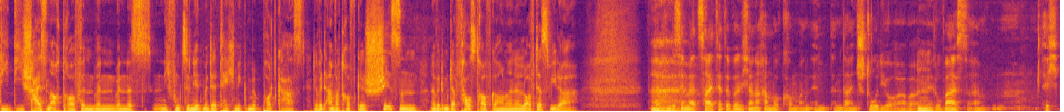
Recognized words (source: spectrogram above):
die, die scheißen auch drauf, wenn, wenn, wenn das nicht funktioniert mit der Technik, mit dem Podcast. Da wird einfach drauf geschissen. Da wird mit der Faust draufgehauen und dann läuft das wieder. Wenn ich ein bisschen mehr Zeit hätte, würde ich ja nach Hamburg kommen und in, in dein Studio. Aber äh, du weißt, ähm, ich,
